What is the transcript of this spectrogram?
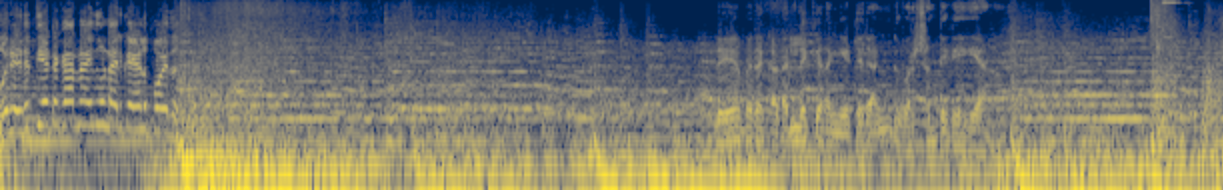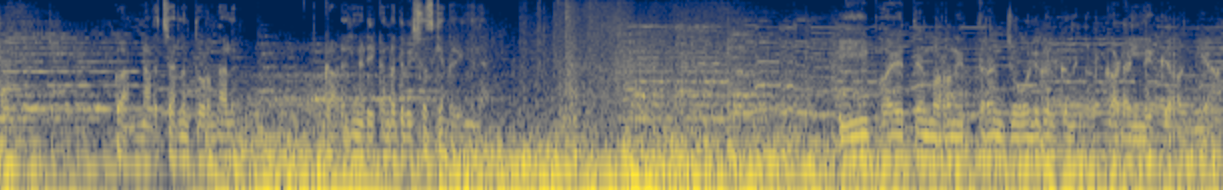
ഒരു എടുത്തിയേറ്റക്കാരനായതുകൊണ്ടായിരിക്കും അയാൾ പോയത്. ദേവര കടലിലേക്ക് ഇറങ്ങിയിട്ട് രണ്ടു വർഷം തികയുകയാണ്. കണ്ണടച്ചാലും തുറന്നാലും കടലിനടി കണ്ടത് വിശ്വസിക്കാൻ കഴിയുന്നില്ല. ഈ ഭയത്തെ മറന്ന് ഇത്തരം ജോലികൾക്ക് നിങ്ങൾ കടലിലേക്ക് ഇറങ്ങിയാൽ.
